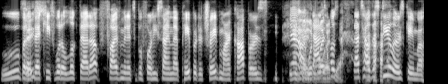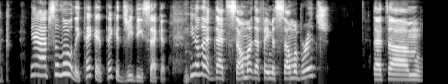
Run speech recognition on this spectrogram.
Ooh, but I bet Keith would have looked that up five minutes before he signed that paper to trademark coppers. Yeah, I That's would how- yeah. That's how the Steelers came up. Yeah, absolutely. Take a take a GD second. You know that that Selma, that famous Selma Bridge, that um,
